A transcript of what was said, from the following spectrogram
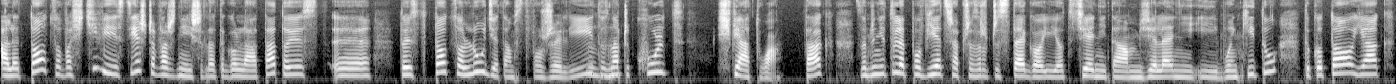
Ale to, co właściwie jest jeszcze ważniejsze dla tego lata, to jest, e, to, jest to, co ludzie tam stworzyli, to znaczy kult światła. Tak? Znaczy nie tyle powietrza przezroczystego i odcieni tam zieleni i błękitu, tylko to, jak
